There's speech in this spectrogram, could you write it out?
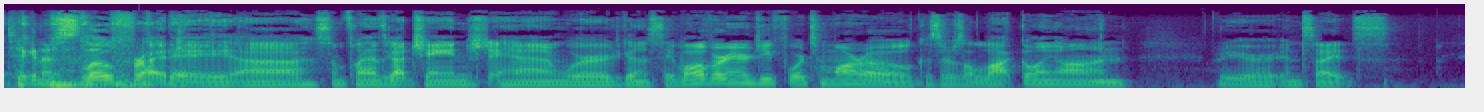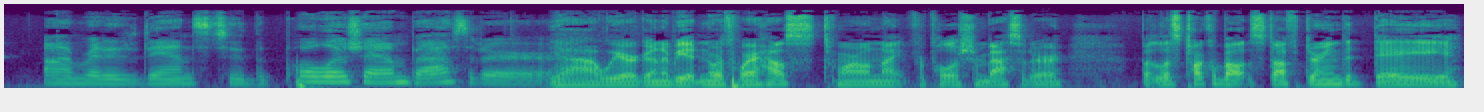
taking a slow Friday. Uh, some plans got changed, and we're going to save all of our energy for tomorrow because there's a lot going on. What are your insights? I'm ready to dance to the Polish ambassador. Yeah, we are going to be at North Warehouse tomorrow night for Polish ambassador. But let's talk about stuff during the day.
